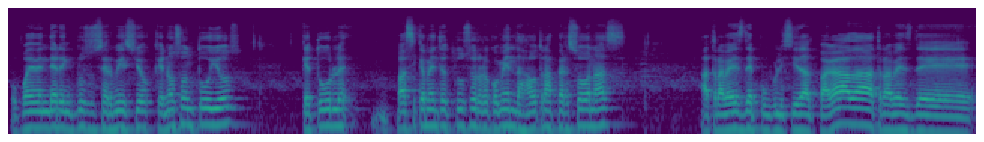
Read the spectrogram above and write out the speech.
o puedes vender incluso servicios que no son tuyos, que tú básicamente tú se lo recomiendas a otras personas a través de publicidad pagada, a través de,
